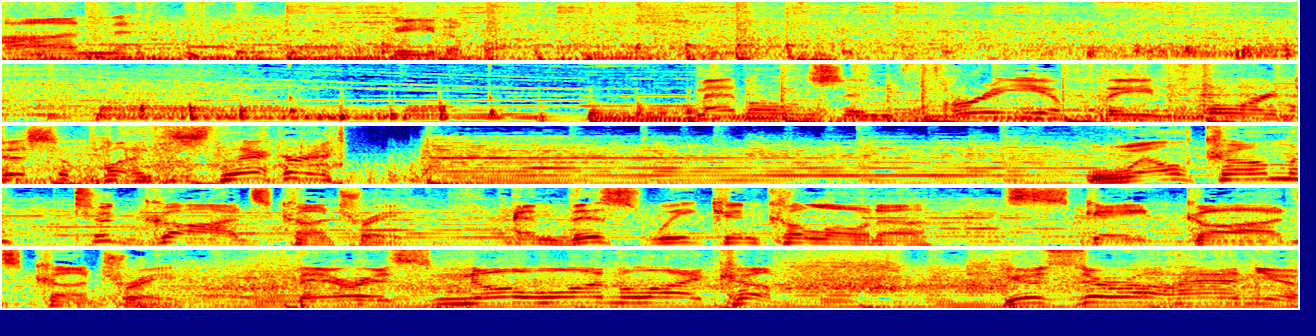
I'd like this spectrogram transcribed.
unbeatable. Medals in three of the four disciplines there. Welcome to God's country. And this week in Kelowna, skate God's country. There is no one like him. Yuzuru Hanyu.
